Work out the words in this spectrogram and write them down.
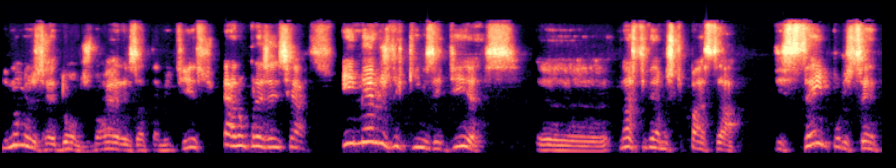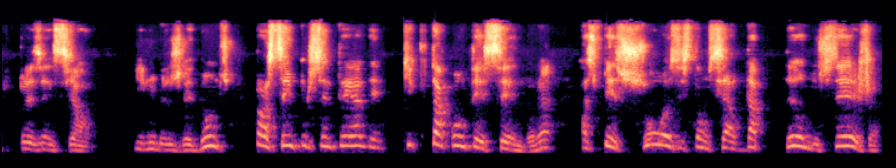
em números redondos, não era exatamente isso, eram presenciais. Em menos de 15 dias, nós tivemos que passar de 100% presencial em números redondos para 100% EAD. O que está acontecendo? Né? As pessoas estão se adaptando, seja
